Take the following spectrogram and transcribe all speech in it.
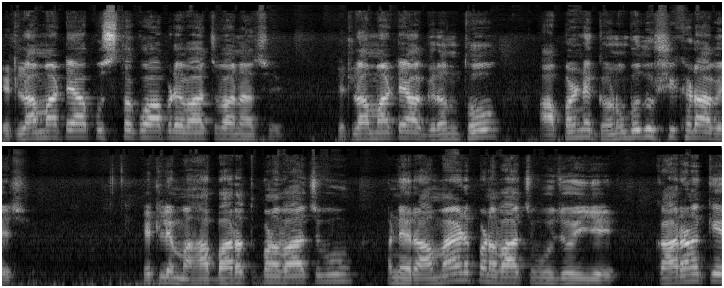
એટલા માટે આ પુસ્તકો આપણે વાંચવાના છે. એટલા માટે આ ગ્રંથો આપણને ઘણું બધું શીખડાવે છે. એટલે મહાભારત પણ વાંચવું અને રામાયણ પણ વાંચવું જોઈએ, કારણ કે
